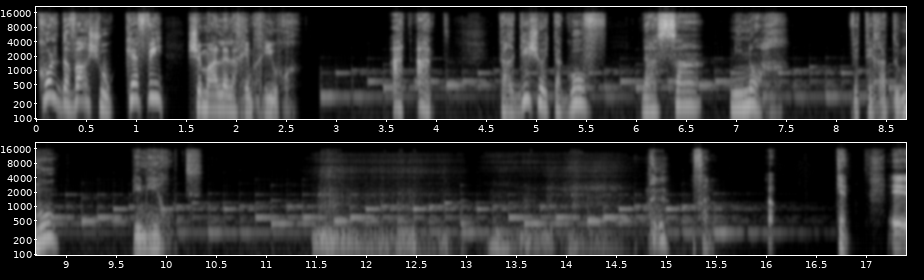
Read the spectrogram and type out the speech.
כל דבר שהוא כיפי שמעלה לכם חיוך. אט-אט תרגישו את הגוף נעשה נינוח, ותרדמו במהירות. כן, אה,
